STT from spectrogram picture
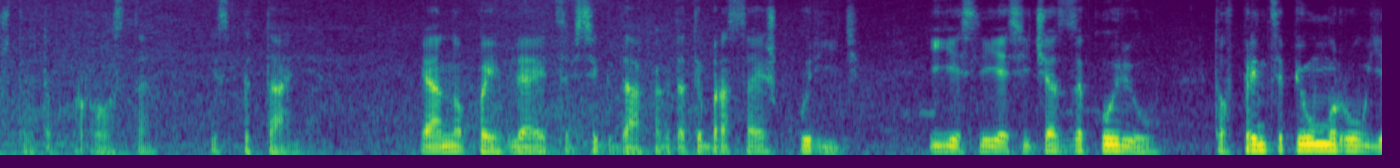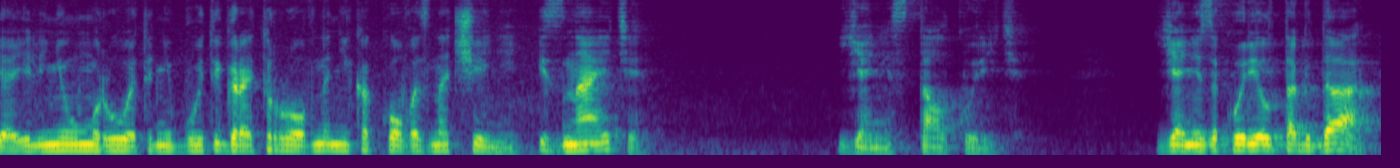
что это просто испытание. И оно появляется всегда, когда ты бросаешь курить. И если я сейчас закурю, то в принципе умру я или не умру, это не будет играть ровно никакого значения. И знаете, я не стал курить. Я не закурил тогда,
